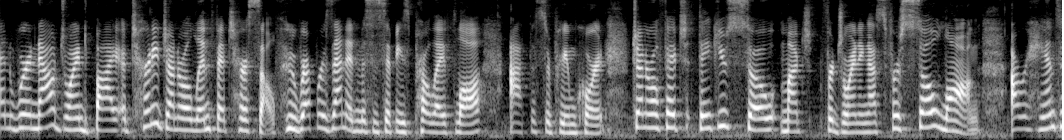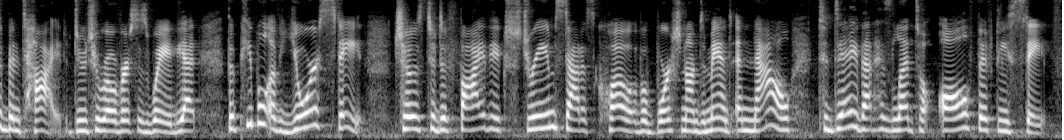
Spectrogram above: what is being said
And we're now joined by Attorney General Lynn Fitch herself, who represented Mississippi's pro life law at the Supreme Court. General Fitch, thank you so much for joining us. For so long, our hands have been tied due to Roe versus Wade, yet the people of your state chose to defy the extreme status quo of abortion on demand. And now, today, that has led to all 50 states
